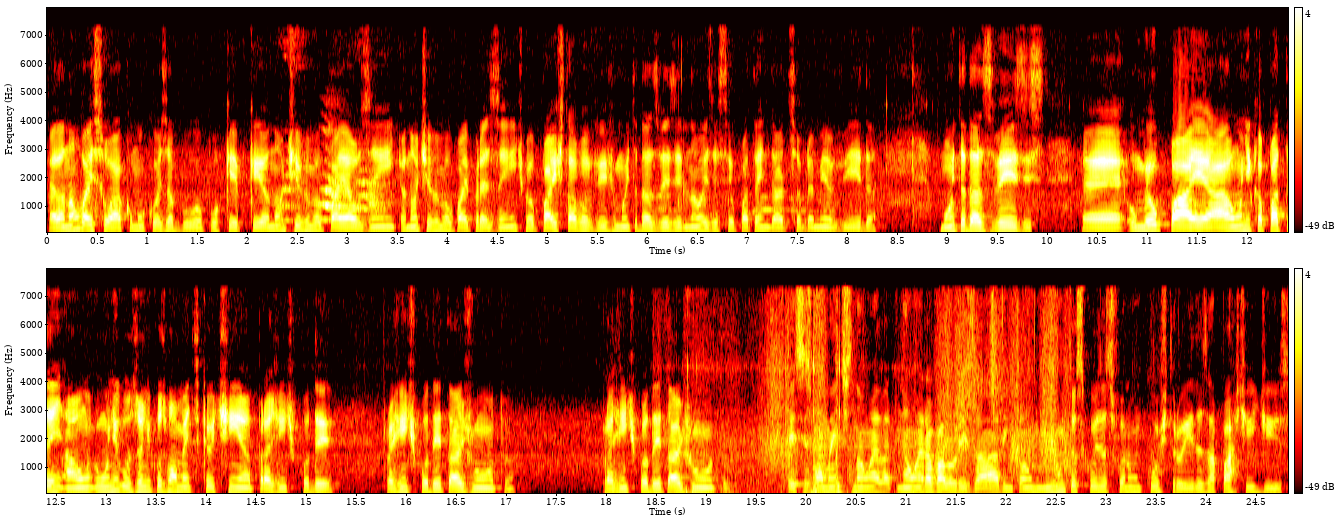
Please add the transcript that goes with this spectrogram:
ela não vai soar como coisa boa. Por quê? Porque eu não tive meu pai ausente, eu não tive meu pai presente, meu pai estava vivo e muitas das vezes ele não exerceu paternidade sobre a minha vida. Muitas das vezes é, o meu pai é a única pater, a un, os únicos momentos que eu tinha para gente poder gente poder estar tá junto, pra gente poder estar tá junto. Esses momentos não era, não era valorizado, então muitas coisas foram construídas a partir disso.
